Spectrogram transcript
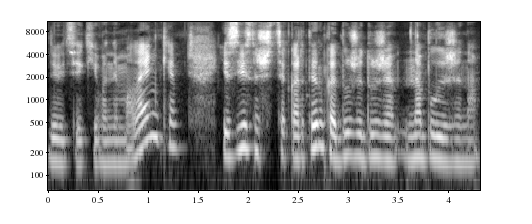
Дивіться, які вони маленькі. І, звісно, що ця картинка дуже-дуже наближена.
